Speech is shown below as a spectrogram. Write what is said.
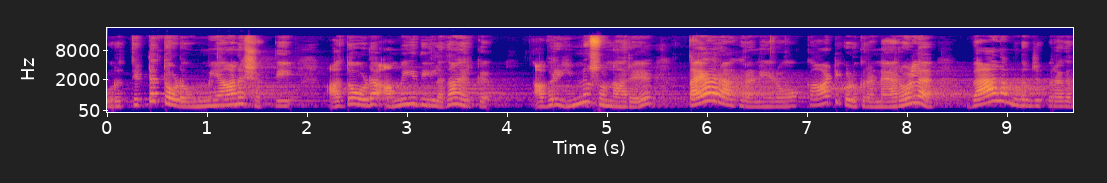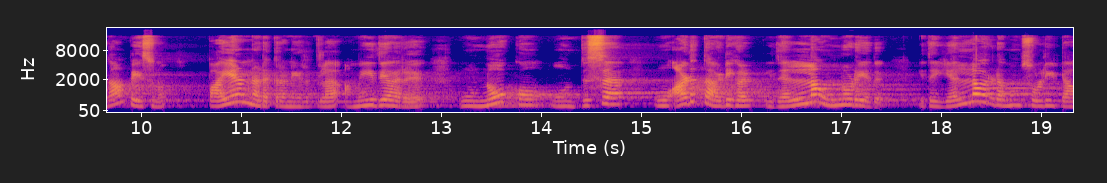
ஒரு திட்டத்தோட உண்மையான சக்தி அதோட அமைதியில் தான் இருக்குது அவர் இன்னும் சொன்னார் தயாராகிற நேரம் காட்டி கொடுக்குற நேரம்ல வேலை முடிஞ்ச பிறகு தான் பேசணும். பயணம் நடக்கிற நேரத்தில் அமைதியாக இரு. உன் நோக்கம் உன் திசை உன் அடுத்த அடிகள் இதெல்லாம் உன்னுடையது. இதை எல்லாரிடமும் சொல்லிட்டா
